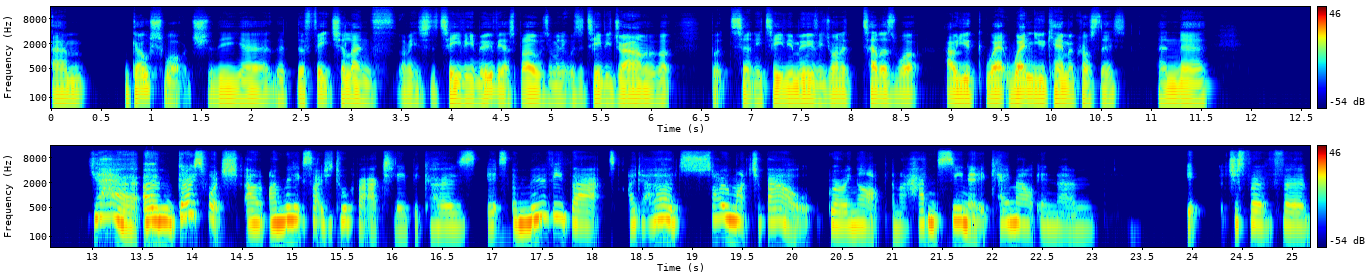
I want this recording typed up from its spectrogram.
um Ghostwatch, the uh, the the feature length. I mean, it's a TV movie, I suppose. I mean, it was a TV drama, but but certainly TV movie. Do you want to tell us what how you where when you came across this and uh, yeah, um, Ghostwatch, um, I'm really excited to talk about actually because it's a movie that I'd heard so much about growing up and I hadn't seen it. It came out in, um, it just for, for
